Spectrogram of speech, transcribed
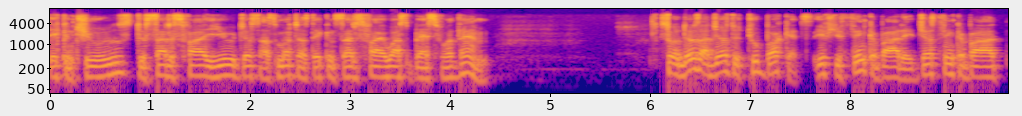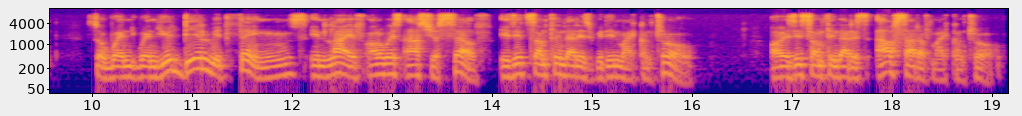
They can choose to satisfy you just as much as they can satisfy what's best for them. So those are just the two buckets. If you think about it, just think about so when when you deal with things in life, always ask yourself, is it something that is within my control? Or is it something that is outside of my control?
